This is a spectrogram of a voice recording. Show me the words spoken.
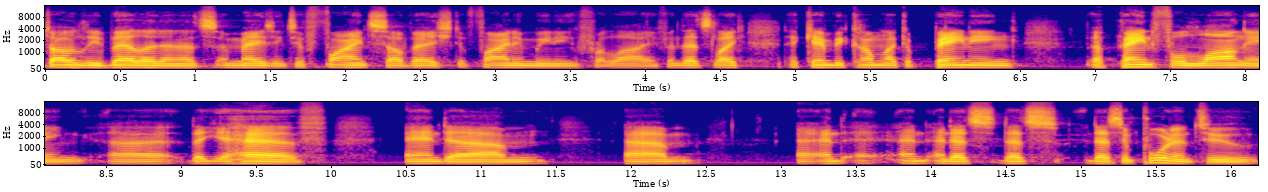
totally valid and that's amazing to find salvation, to find a meaning for life, and that's like that can become like a painting a painful longing uh, that you have, and um, um, and and and that's that's that's important to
